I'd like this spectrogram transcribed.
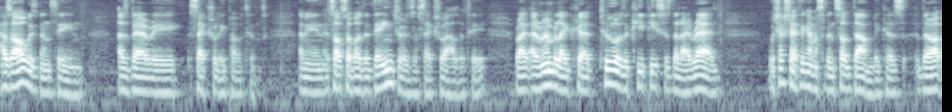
has always been seen as very sexually potent. I mean, it's also about the dangers of sexuality, right? I remember like uh, two of the key pieces that I read, which actually I think I must have been so dumb because there are,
